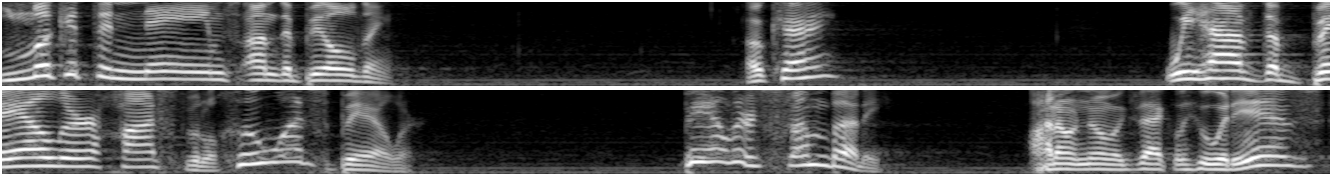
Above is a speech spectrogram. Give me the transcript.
look at the names on the building. Okay? We have the Baylor Hospital. Who was Baylor? Baylor's somebody. I don't know exactly who it is,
